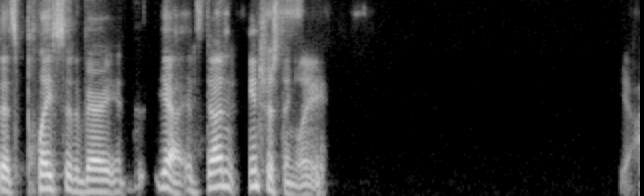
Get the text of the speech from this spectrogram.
that's placed in a very yeah it's done interestingly yeah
